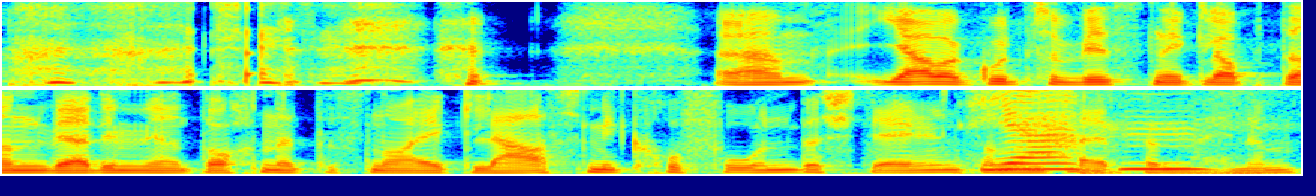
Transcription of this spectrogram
Scheiße. Ähm, ja, aber gut zu wissen. Ich glaube, dann werde ich mir doch nicht das neue Glasmikrofon bestellen, sondern Ja, bleib hm. bei meinem.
